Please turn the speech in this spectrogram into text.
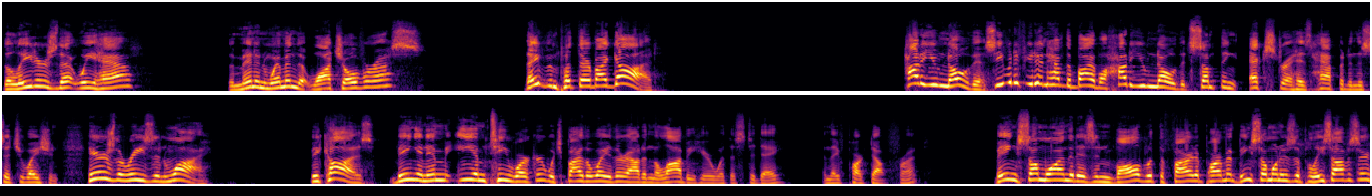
The leaders that we have, the men and women that watch over us, they've been put there by God. How do you know this? Even if you didn't have the Bible, how do you know that something extra has happened in the situation? Here's the reason why because being an EMT worker, which by the way, they're out in the lobby here with us today, and they've parked out front, being someone that is involved with the fire department, being someone who's a police officer,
